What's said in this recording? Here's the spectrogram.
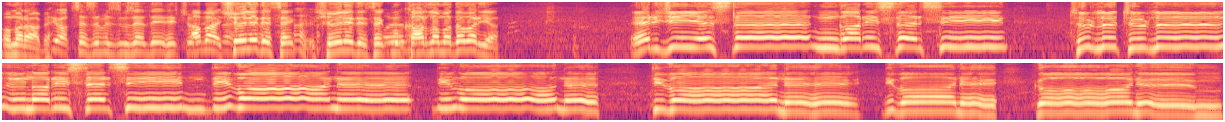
Ömer abi? Yok sesimiz güzel değil hiç. Ama öyle- şöyle desek, şöyle desek bu karlamada var ya. Erciyes'ten kar istersin, türlü türlü nar istersin, divane, divane, divane, divane, gönlüm.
